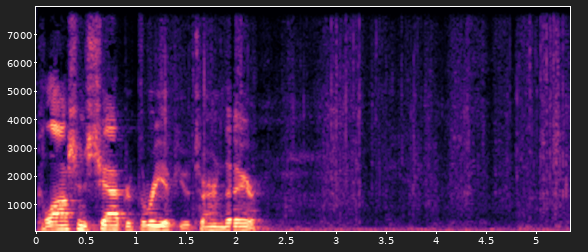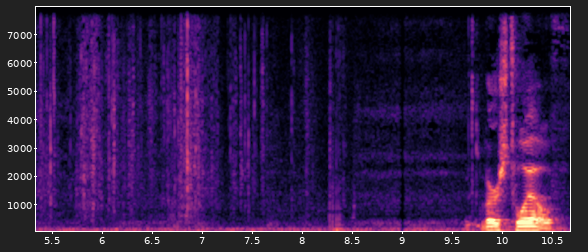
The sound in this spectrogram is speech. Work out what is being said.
Colossians chapter 3, if you turn there. Verse 12.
